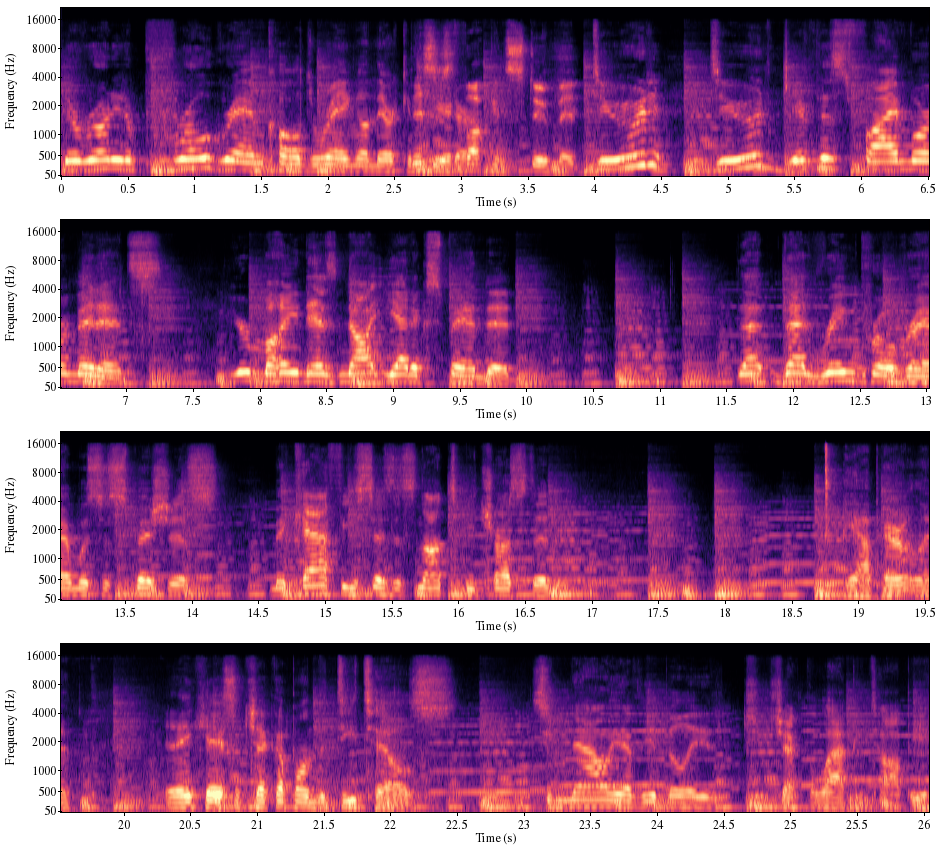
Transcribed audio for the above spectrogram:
They're running a program called Ring on their computer. This is fucking stupid. Dude, dude, give this five more minutes. Your mind has not yet expanded. That that Ring program was suspicious. McAfee says it's not to be trusted. Yeah, apparently. In any case, I'll check up on the details. So now we have the ability to check the lappy toppy.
